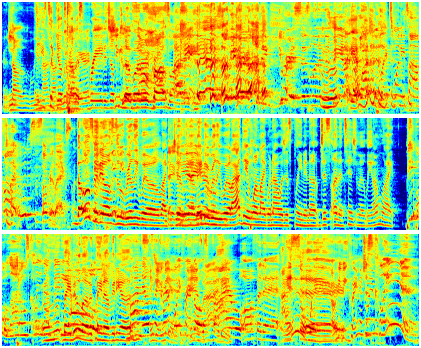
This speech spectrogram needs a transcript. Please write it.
Grilled cheese. No, we And you took gonna your even go time and there. spread your She peanut cooked butter something, I across. was I mean, yes, you can. You heard it sizzling in the Mhm. pan. I kept Yeah. watching it like 20 times. I'm like, ooh, this is so relaxing. Those videos do really well, like They Jim do. Jim. Yeah, They they do do. really well. Like, I did one like when I was just cleaning up, just unintentionally, and I'm like, People love those cleanup mhm, videos. they do love the clean up videos. My nail It tech, give me her an boyfriend goes anxiety. viral off of that. I Yeah. swear. Oh, he be cleaning, Just cleaning? clean.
